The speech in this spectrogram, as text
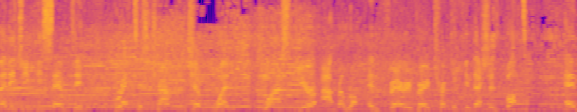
Mini GP 70 British Championship win last year at Roundup in very, very tricky conditions. But in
